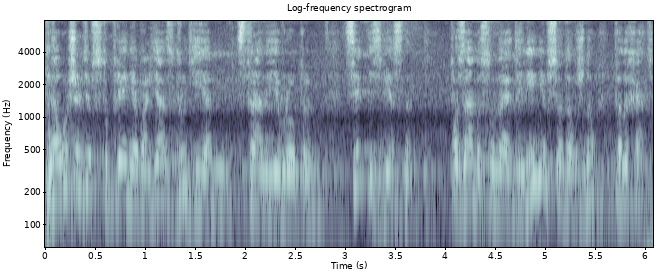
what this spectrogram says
На очереди вступления в альянс другие страны Европы. Цель известна. По замыслу на этой линии все должно полыхать.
